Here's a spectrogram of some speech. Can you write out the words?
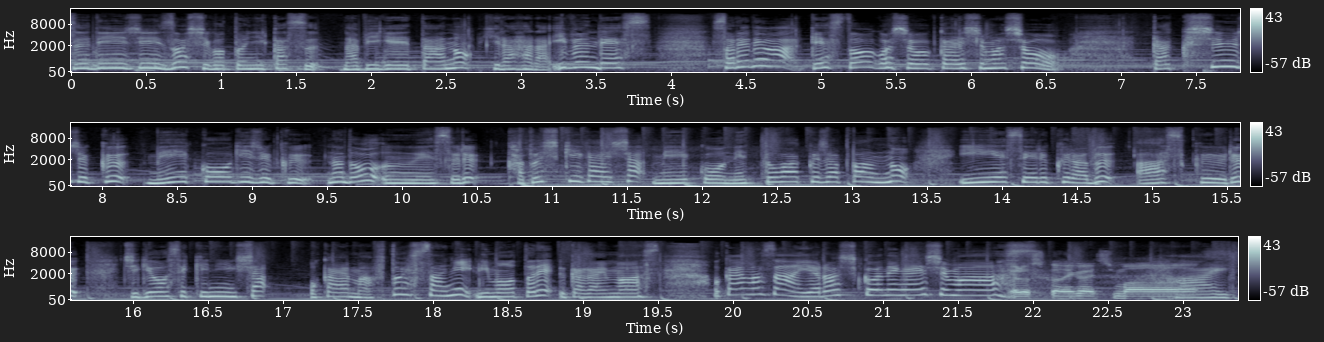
SDGs を仕事に生かすナビゲーターの平原伊文です。それではゲストをご紹介しましょう。学習塾名工義塾などを運営する株式会社名工ネットワークジャパンの ESL クラブアースクール事業責任者岡山太さんにリモートで伺います。岡山さんよろしくお願いします。よろしくお願いします。はい。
